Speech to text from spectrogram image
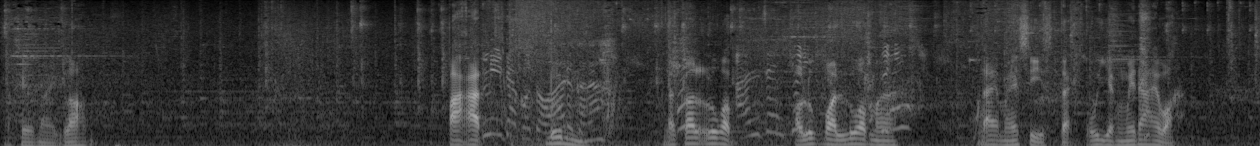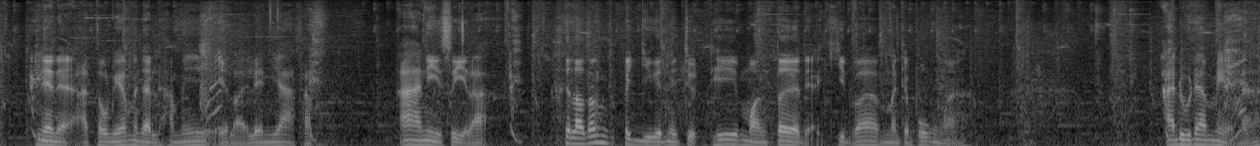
โอเคมาอีกรอบปาอัดบึ้มแล้วก็รวบเอาลูกบอลรวบมาได้ไหมสี่สแต็กโอ้ยังไม่ได้วะเนี่ยเนี่ยตรงเนี้ยมันจะทำให้เอลอยเล่นยากครับ อ่านี่สี่ละคือเราต้องไปยืนในจุดที่มอนเตอร์เนี่ยคิดว่ามันจะพุ่งมาอะดูดาเมจนะ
